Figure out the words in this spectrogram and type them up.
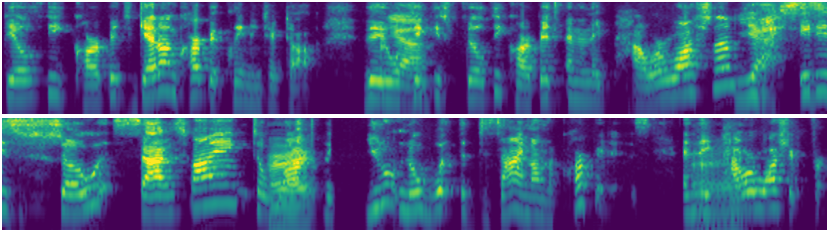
filthy carpets. Get on carpet cleaning TikTok. They will Yeah. take these filthy carpets and then they power wash them. Yes. It is so satisfying to All watch. right. Like you don't know what the design on the carpet is, and they All right. power wash it for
